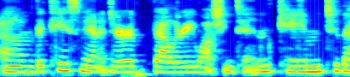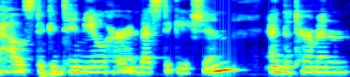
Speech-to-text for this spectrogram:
um, the case manager, Valerie Washington, came to the house to continue her investigation and determine,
